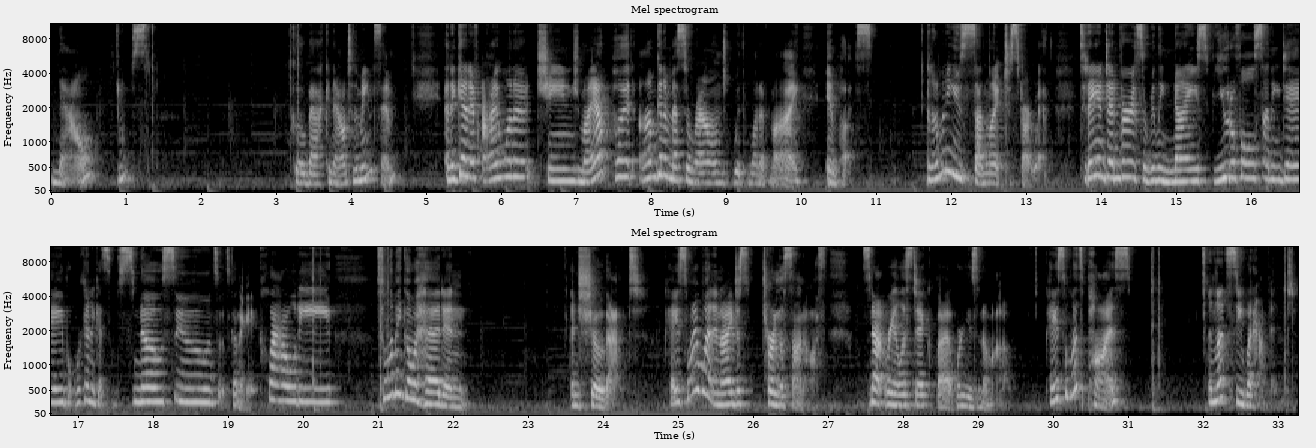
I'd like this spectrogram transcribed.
now. Oops. Go back now to the main sim. And again, if I wanna change my output, I'm gonna mess around with one of my inputs. And I'm gonna use sunlight to start with. Today in Denver, it's a really nice, beautiful sunny day, but we're gonna get some snow soon, so it's gonna get cloudy. So let me go ahead and, and show that. Okay, so I went and I just turned the sun off. It's not realistic, but we're using a model. Okay, so let's pause and let's see what happened.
